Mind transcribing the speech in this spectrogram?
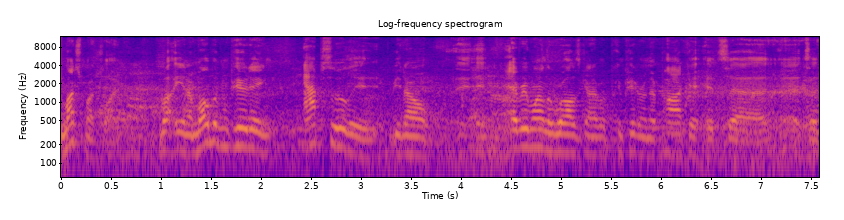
Much, much larger. Well, you know, mobile computing, absolutely. You know, everyone in the world is going to have a computer in their pocket. It's a, it's a,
